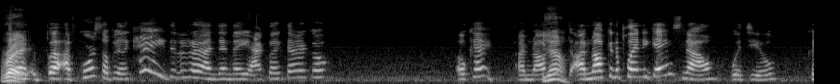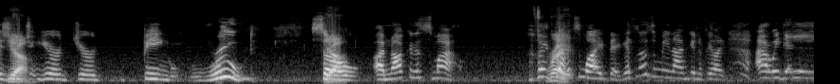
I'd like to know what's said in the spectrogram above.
Right. But, but of course, I'll be like, hey, da, da, da, and then they act like that. I go, okay, I'm not. Yeah. I'm not going to play any games now with you because you're you're you're being rude. So I'm not going to smile. Like, Right. That's my thing. It doesn't mean I'm going to be like, are we, da, da,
